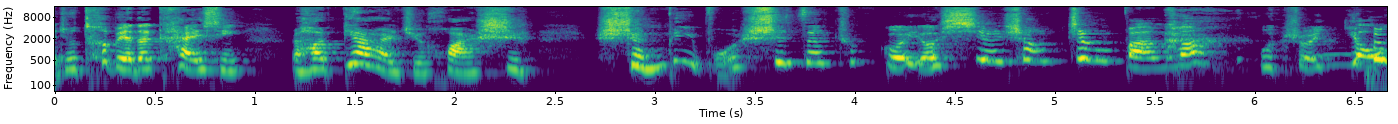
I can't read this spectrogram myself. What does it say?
就特别的开心。然后第二句话是《神秘博士》在中国有线上正版吗？我说有。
